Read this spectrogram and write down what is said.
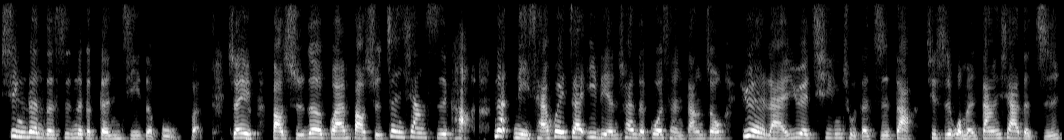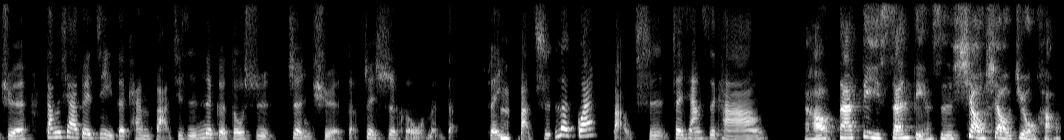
信任的是那个根基的部分，所以保持乐观，保持正向思考，那你才会在一连串的过程当中，越来越清楚的知道，其实我们当下的直觉，当下对自己的看法，其实那个都是正确的，最适合我们的，所以保持乐观，保持正向思考。好，那第三点是笑笑就好。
